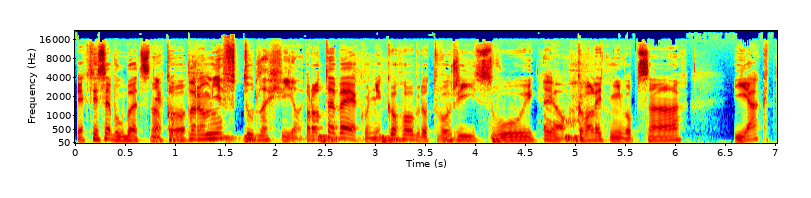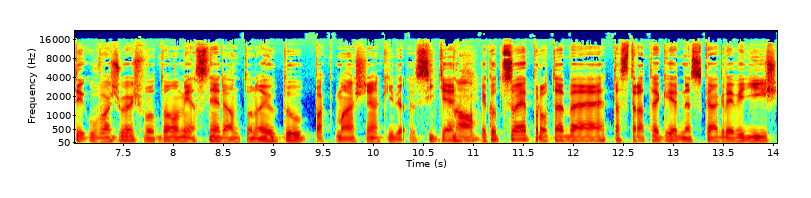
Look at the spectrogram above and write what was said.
Jak ty se vůbec na jako to... pro mě v tuhle chvíli. Pro tebe jako někoho, kdo tvoří svůj jo. kvalitní obsah, jak ty uvažuješ o tom, jasně, dám to na YouTube, pak máš nějaký sítě, no. jako co je pro tebe ta strategie dneska, kde vidíš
